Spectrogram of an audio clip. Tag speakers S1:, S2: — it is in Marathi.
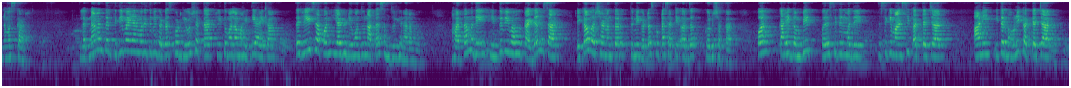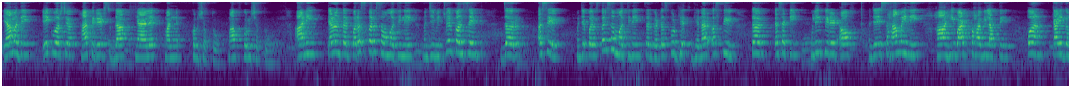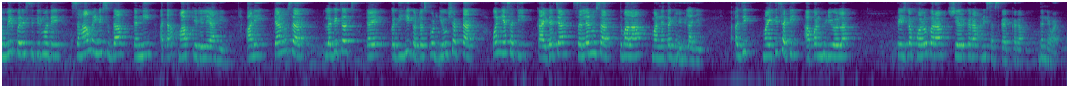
S1: नमस्कार. लग्नानंतर किती महिन्यांमध्ये तुम्ही घटस्फोट घेऊ शकतात हे तुम्हाला माहिती आहे का? तर हेच आपण या व्हिडिओमधून आता समजून घेणार आहोत. भारतामध्ये हिंदू विवाह कायद्यानुसार एका वर्षानंतर तुम्ही घटस्फोटासाठी अर्ज करू शकतात. पण काही गंभीर परिस्थितींमध्ये जसे की मानसिक अत्याचार आणि इतर भावनिक अत्याचार यामध्ये एक वर्ष हा पिरियडसुद्धा न्यायालय मान्य करू शकतो माफ करू शकतो. आणि त्यानंतर परस्पर सहमतीने म्हणजे म्युच्युअल कन्सेंट जर असेल म्हणजे परस्पर सहमतीने जर घटस्फोट घेत घेणार असतील तर त्यासाठी कुलिंग पिरियड ऑफ म्हणजे सहा महिने हा ही वाट पाहावी लागते. पण काही गंभीर परिस्थितीमध्ये सहा महिनेसुद्धा त्यांनी आता माफ केलेले आहे. आणि त्यानुसार लगेचच ते कधीही घटस्फोट घेऊ शकतात. पण यासाठी कायद्याच्या सल्ल्यानुसार तुम्हाला मान्यता घ्यावी लागेल. अधिक माहितीसाठी आपण व्हिडिओला पेजला फॉलो करा शेअर करा आणि सबस्क्राईब करा. धन्यवाद.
